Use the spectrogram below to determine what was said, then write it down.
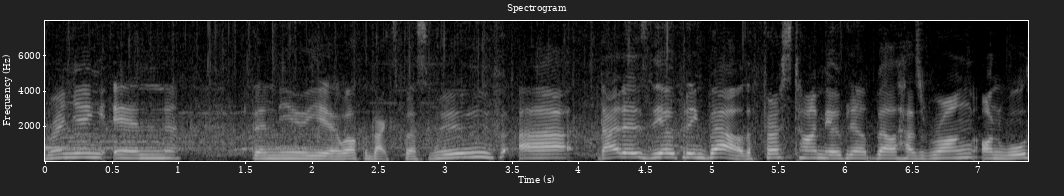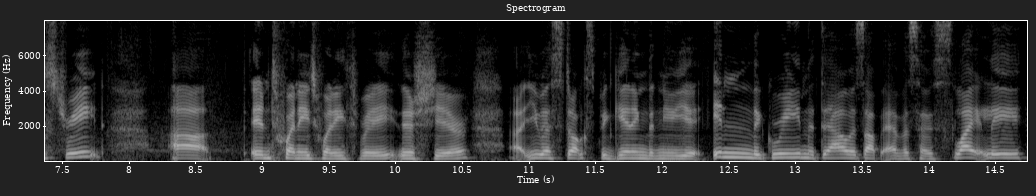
Bringing in the new year. Welcome back to First Move. Uh, that is the opening bell, the first time the opening bell has rung on Wall Street. Uh, in 2023 this year. Uh, US stocks beginning the new year in the green. The Dow is up ever so slightly.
